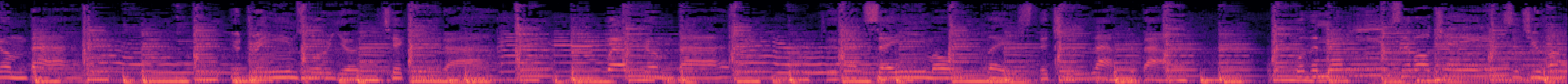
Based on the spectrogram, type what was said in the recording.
Welcome back. Your dreams were your ticket out. Welcome back to that same old place that you laughed about. Well, the names have all changed since you hung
